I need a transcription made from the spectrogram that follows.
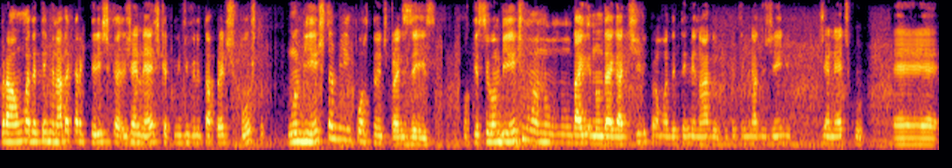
para uma determinada característica genética que o indivíduo está predisposto, o ambiente também é importante para dizer isso. Porque se o ambiente não, não, não, dá, não der gatilho para um um determinado gene genético é,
